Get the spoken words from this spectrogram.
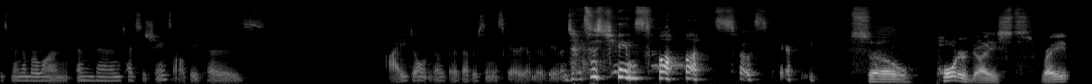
is my number one, and then Texas Chainsaw because I don't know that I've ever seen a scarier movie than Texas Chainsaw. it's so scary. So Poltergeist, right?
